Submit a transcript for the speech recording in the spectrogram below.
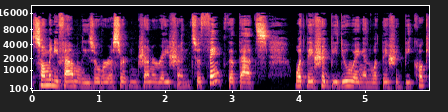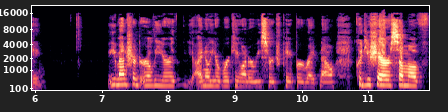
so many families over a certain generation to think that that's what they should be doing and what they should be cooking. You mentioned earlier, I know you're working on a research paper right now. Could you share some of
